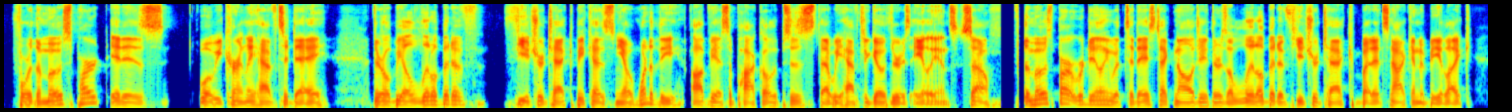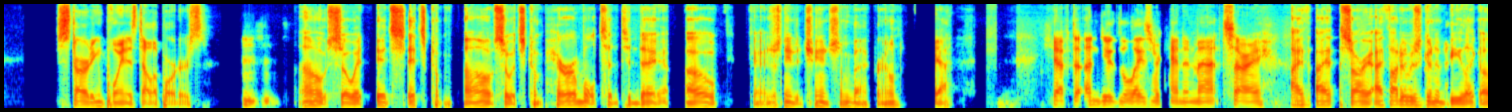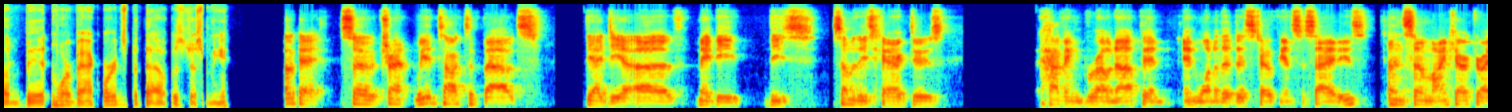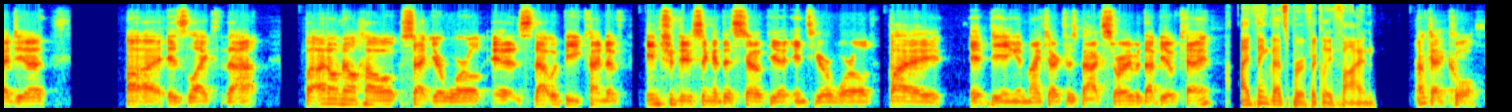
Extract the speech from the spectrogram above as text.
for the most part it is what we currently have today there will be a little bit of future tech because you know one of the obvious apocalypses that we have to go through is aliens so for the most part we're dealing with today's technology there's a little bit of future tech but it's not going to be like starting point is teleporters Mhm. Oh, so it it's it's com- oh, so it's comparable to today. Oh, okay. I just need to change some background. You have to undo the laser cannon, Matt. Sorry. I I sorry, I thought it was going to be like a bit more backwards, but that was just me. Okay, so Trent, we had talked about the idea of maybe these some of these characters having grown up in in one of the dystopian societies, and so my character idea uh, is like that. But I don't know how set your world is. That would be kind of introducing a dystopia into your world by it being in my character's backstory. Would that be okay? i think that's perfectly fine Okay, cool.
